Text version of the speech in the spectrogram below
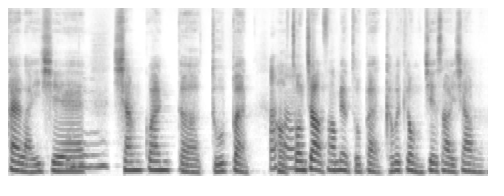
带来一些相关的读本，嗯、哦，宗教方面的读本，可不可以给我们介绍一下呢？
